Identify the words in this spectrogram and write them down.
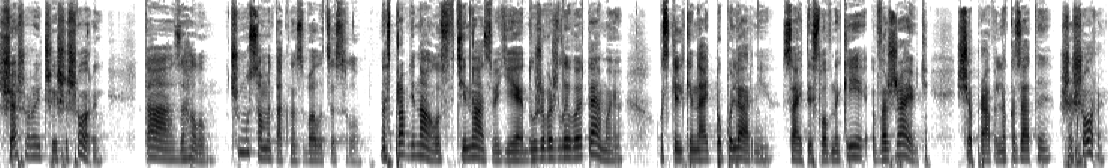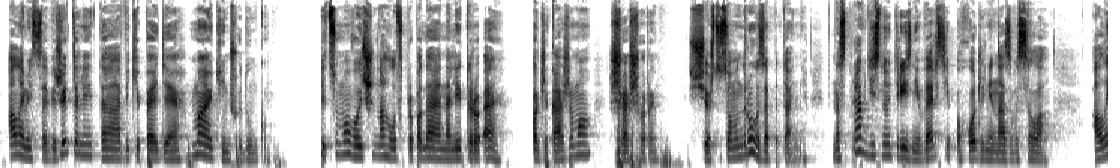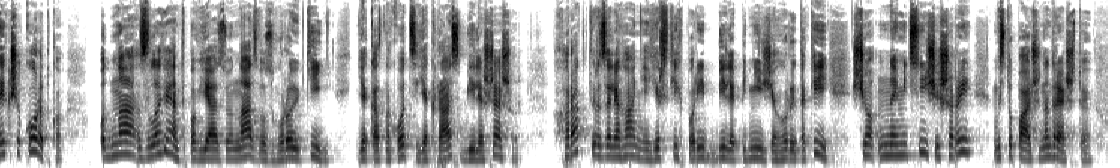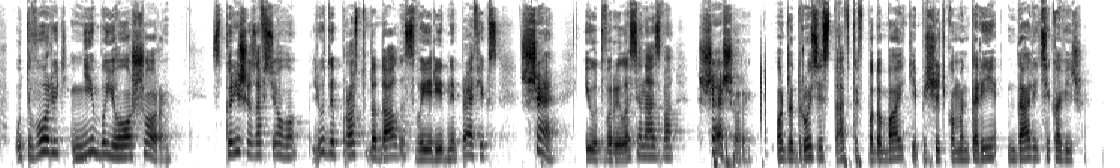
Шешори чи Шишори? Та загалом, чому саме так назвали це село? Насправді наголос в цій назві є дуже важливою темою, оскільки навіть популярні сайти-словники вважають, що правильно казати Шишори. Але місцеві жителі та Вікіпедія мають іншу думку. Підсумовуючи, наголос припадає на літеру Е. Отже, кажемо шешори. Що ж стосовно другого запитання, насправді існують різні версії походження назви села. Але якщо коротко, одна з легенд пов'язує назву з горою Кінь, яка знаходиться якраз біля Шешор. Характер залягання гірських порід біля підніжжя гори такий, що найміцніші шари, виступаючи над рештою, утворюють ніби його шори. Скоріше за всього, люди просто додали своєрідний префікс ше і утворилася назва шешори. Отже, друзі, ставте вподобайки, пишіть коментарі, далі цікавіше.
